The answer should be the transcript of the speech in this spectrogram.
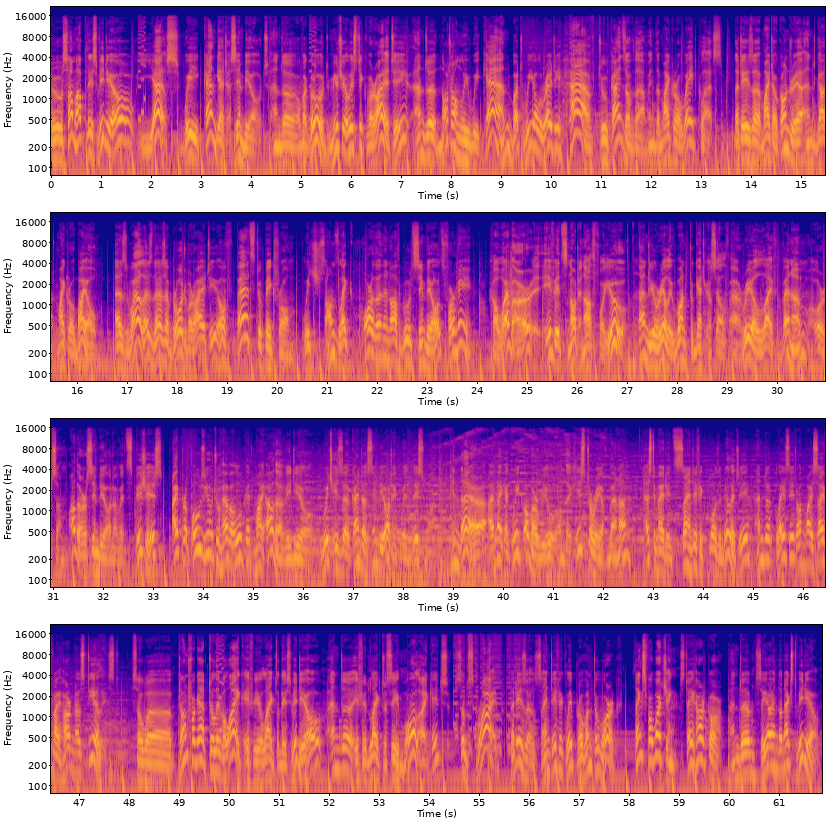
To sum up this video, yes, we can get a symbiote, and uh, of a good mutualistic variety, and uh, not only we can, but we already have two kinds of them in the micro-weight class, that is uh, mitochondria and gut microbiome. As well as there's a broad variety of pets to pick from, which sounds like more than enough good symbiotes for me. However, if it's not enough for you, and you really want to get yourself a real-life Venom or some other symbiote of its species, I propose you to have a look at my other video, which is a kinda symbiotic with this one. In there, I make a quick overview of the history of Venom, estimate its scientific plausibility, and uh, place it on my sci-fi hardness tier list. So uh, don't forget to leave a like if you liked this video, and uh, if you'd like to see more like it, subscribe. That is uh, scientifically proven to work. Thanks for watching, stay hardcore, and uh, see you in the next video.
